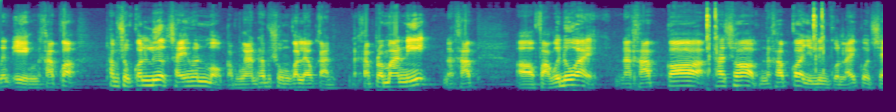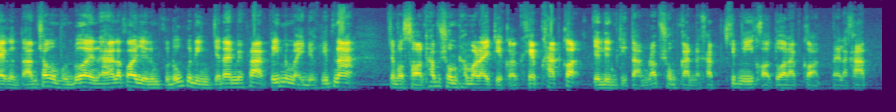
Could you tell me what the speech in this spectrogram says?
นั่นเองนะครับก็ท่านผู้ชมก็เลือกใช้ให้มันเหมาะกับงานท่านผู้ชมก็แล้วกันนะครับประมาณนี้นะครับฝากไว้ด้วยนะครับ ก็ถ้าชอบนะครับก็อย่าลืมกดไลค์กดแชร์กดตามช่องของผมด้วยนะฮะแล้วก็อย่าลืมกดรูปกระดิ่งจะได้ไม่พลาดคลิปใหม่ๆเดี๋ยวคลิปหน้า จะมาสอนท่านผู้ชมทำอะไรเกี่ยวกับ CapCut ก็อย่าลืมติดตามรับชมกันนะครับ คลิปนี้ขอตัวลาไปก่อนไปแล้วครับ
